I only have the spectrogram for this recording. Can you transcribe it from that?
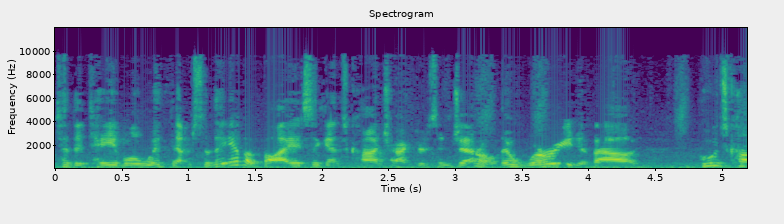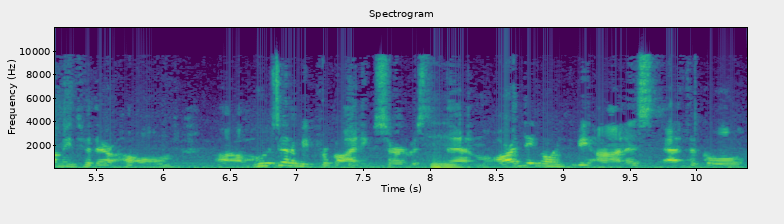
to the table with them. So they have a bias against contractors in general. They're worried about who's coming to their home, uh, who's going to be providing service to them. Are they going to be honest, ethical,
